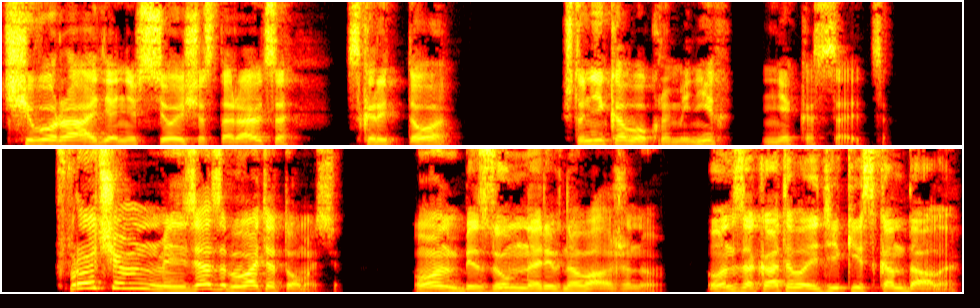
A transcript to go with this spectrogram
чего ради они все еще стараются скрыть то, что никого кроме них не касается. Впрочем, нельзя забывать о Томасе. Он безумно ревновал жену. Он закатывал дикие скандалы.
